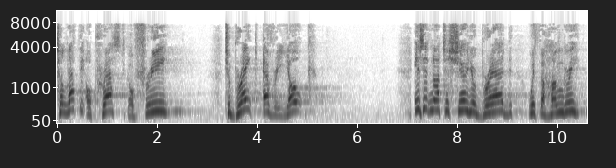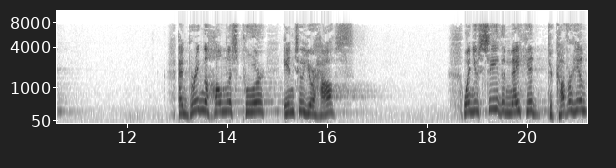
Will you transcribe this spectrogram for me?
To let the oppressed go free? To break every yoke? Is it not to share your bread with the hungry? And bring the homeless poor into your house? When you see the naked to cover him?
